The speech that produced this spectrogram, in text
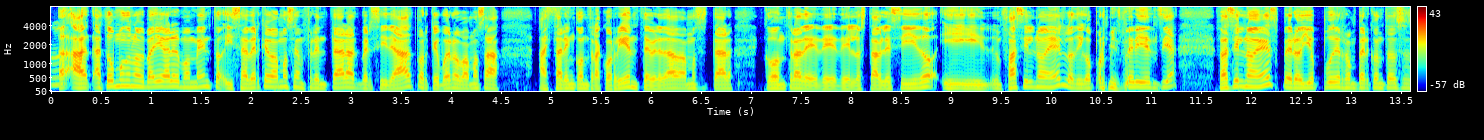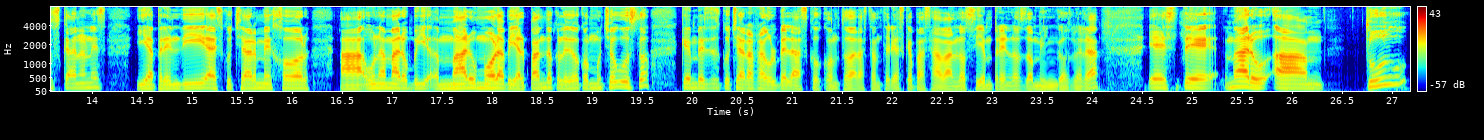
a, todo mundo nos va a llegar el momento y saber que vamos a enfrentar adversidad, porque bueno, vamos a, a estar en contracorriente, ¿verdad? Vamos a estar contra de, de, lo establecido y fácil no es, lo digo por mi experiencia, fácil no es, pero yo pude romper con todos esos cánones y aprendí a escuchar mejor a una Maru, Maru Mora Villalpando, que lo digo con mucho gusto, que en vez de escuchar a Raúl Velasco con todas las tonterías que pasaban lo siempre en los domingos, ¿verdad? Este, Maru, tú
